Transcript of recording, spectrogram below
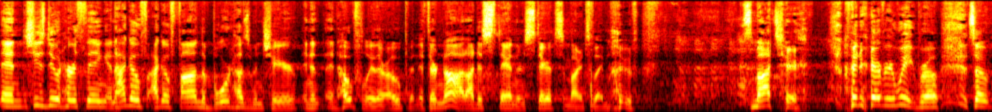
and she's doing her thing, and I go I go find the bored husband chair, and and hopefully they're open. If they're not, I just stand there and stare at somebody until they move. it's my chair. I'm here every week, bro. So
